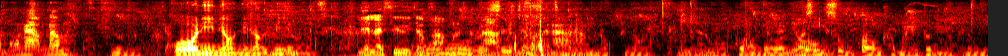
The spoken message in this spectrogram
ำห้องน้ำน้โดยโอ้นี่เนาะนี่เนาะนี่เนาะเล่นรายซื้อเจ้าภาพมูลสภาพซื้อเป็นเจ้าพัฒนาชายนำเนาะพี่น้องมีทั้ง หัวกองเนาะบ่สิซูมกองเข้ามาให้เบิ่งเนาะพี่น้องมี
